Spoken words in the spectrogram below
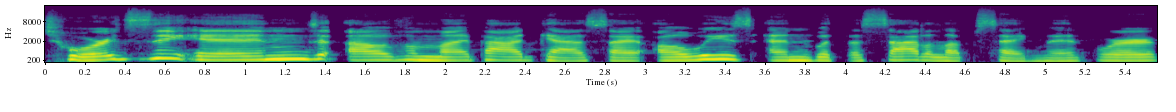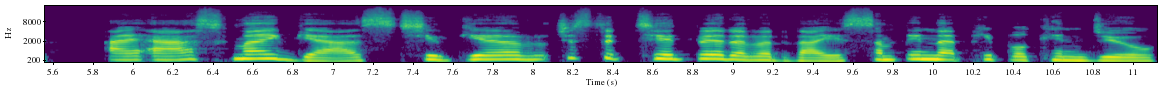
towards the end of my podcast, I always end with a saddle up segment where I ask my guests to give just a tidbit of advice, something that people can do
